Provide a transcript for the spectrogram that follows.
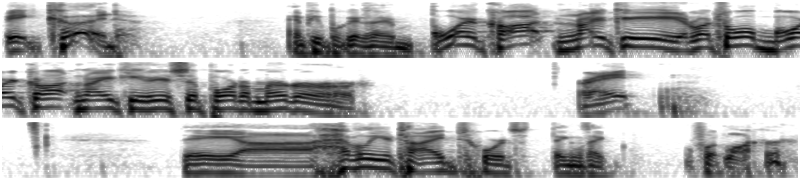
It could. And people could say, boycott Nike. Let's all boycott Nike. They support a murderer. Right? They uh, heavily are tied towards things like Footlocker.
